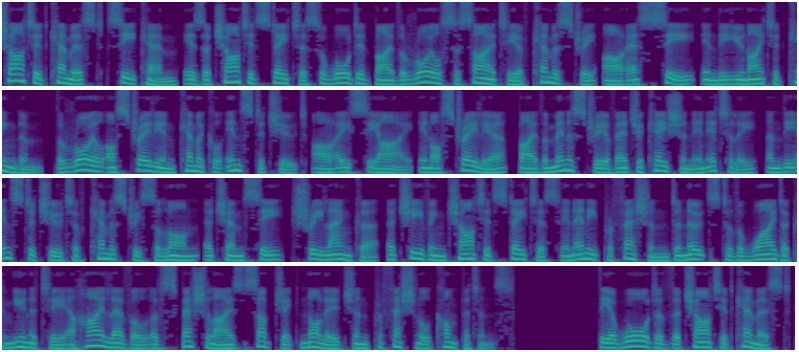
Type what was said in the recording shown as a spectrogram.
Chartered Chemist is a chartered status awarded by the Royal Society of Chemistry in the United Kingdom, the Royal Australian Chemical Institute in Australia, by the Ministry of Education in Italy, and the Institute of Chemistry Ceylon Sri Lanka. Achieving chartered status in any profession denotes to the wider community a high level of specialised subject knowledge and professional competence. The award of the Chartered Chemist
